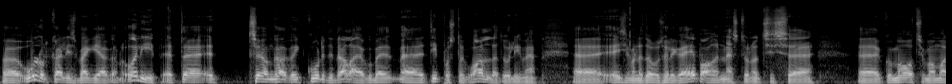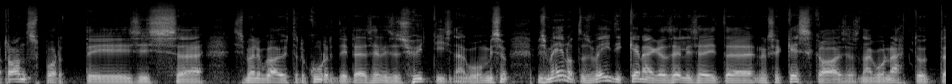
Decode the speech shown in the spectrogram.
hullult kallis mägi, aga oli, et, et see on ka kõik kurdide ala ja kui me, tipust nagu alla tulime, äh, esimene tõus oli ka ebaõnnestunud, siis äh, kui me ootasime oma transporti, siis, äh, siis me olime ka ühtede kurdide sellises hütis nagu, mis, mis meenutas veidikene ka selliseid niisuguseid Kesk-Aasias nagu nähtud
